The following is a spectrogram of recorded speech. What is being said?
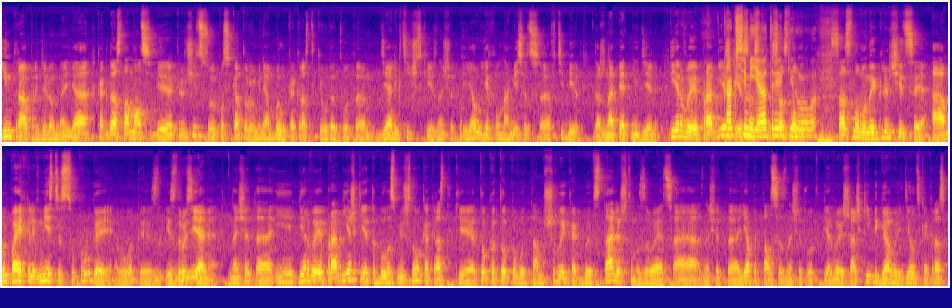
интро определенное. Я, когда сломал себе ключицу, после которой у меня был как раз-таки вот этот вот э, диалектический, значит, я уехал на месяц э, в Тибет, даже на пять недель. Первые пробежки как семья со, отреагировала? Со, со сломанной ключицей. А мы поехали вместе с супругой, вот, и, и с друзьями. Значит, э, и первые пробежки, это было смешно смешно, как раз-таки только-только вот там швы как бы встали, что называется, а, значит, э, я пытался, значит, вот первые шажки беговые делать как раз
